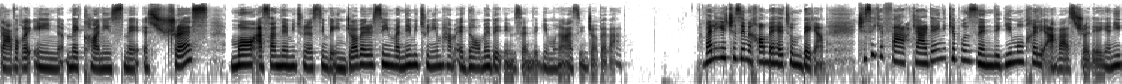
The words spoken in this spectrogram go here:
در واقع این مکانیسم استرس ما اصلا نمی‌تونستیم به اینجا برسیم و نمی‌تونیم هم ادامه بدیم زندگیمون از اینجا به بعد. ولی یه چیزی می‌خوام بهتون بگم. چیزی که فرق کرده اینه که ما زندگیمون خیلی عوض شده. یعنی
